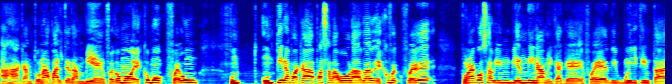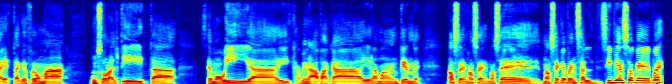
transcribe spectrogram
Ajá, cantó una parte también. Fue como, es como, fue un, un, un tira para acá, pasa la bola. Es que fue, fue, fue una cosa bien, bien dinámica que fue muy distinta a esta, que fue más un solo artista, se movía y caminaba para acá y era más, ¿entiendes? No sé, no sé, no sé, no sé qué pensar. Sí pienso que, pues,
